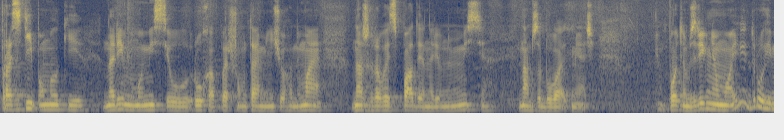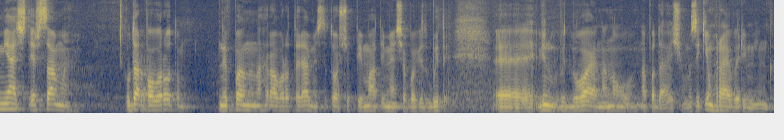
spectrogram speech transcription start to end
прості помилки. На рівному місці у руха в першому таймі нічого немає. Наш гравець падає на рівному місці, нам забувають м'яч. Потім зрівнюємо. І другий м'яч теж саме. Удар поворотом. Невпевнена гра воротаря, вмісто того, щоб піймати м'яч або відбити. Е, Він відбиває на ногу нападаючому, з яким грає Веремінка.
